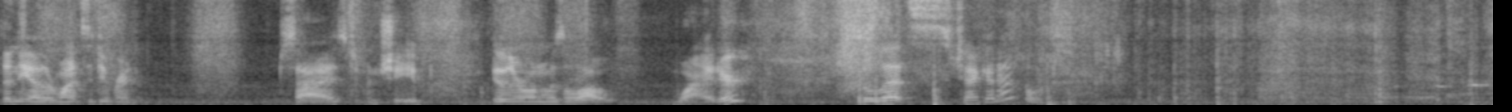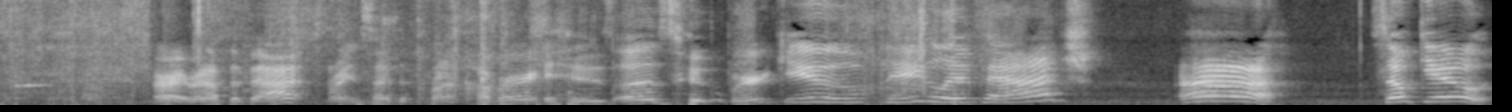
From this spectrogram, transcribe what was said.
than the other one. It's a different size, different shape. The other one was a lot wider. So let's check it out. All right, right off the bat, right inside the front cover is a super cute piglet patch. Ah, so cute.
